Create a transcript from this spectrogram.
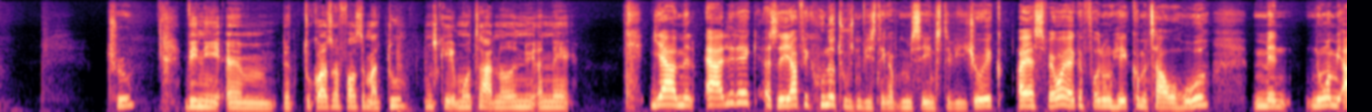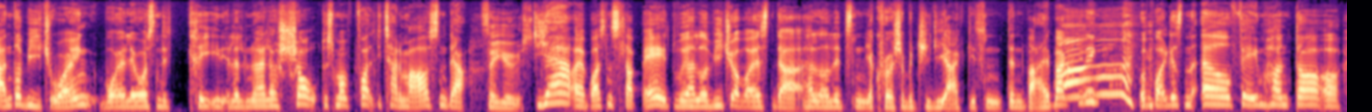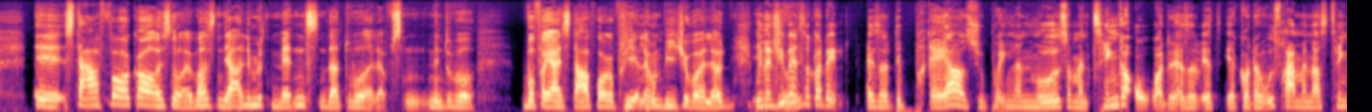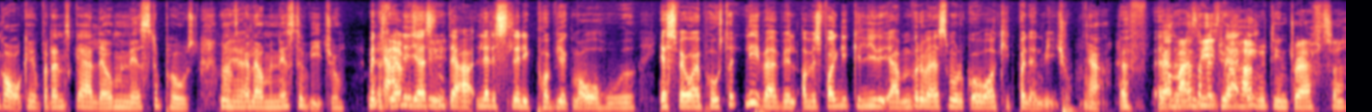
True. Vinnie, øhm, du kan også godt forestille mig, at du måske modtager noget ny og næ. Ja, men ærligt ikke. Altså, jeg fik 100.000 visninger på min seneste video, ikke? Og jeg svæver, at jeg ikke har fået nogen hate-kommentarer overhovedet. Men nogle af mine andre videoer, ikke? Hvor jeg laver sådan lidt krig, eller når jeg laver sjov, det er som om folk, de tager det meget sådan der, Seriøst. ja, og jeg er bare sådan slap af. Du ved, jeg har lavet videoer, hvor jeg sådan der, har lavet lidt sådan, jeg crusher på Gilly-agtigt, sådan den vibe ah! ikke? Hvor folk er sådan, ad, fame hunter og øh, starfucker og sådan noget. Jeg var sådan, jeg har aldrig mødt manden sådan der, du ved, eller sådan, men du ved, hvorfor jeg er en starfucker, fordi jeg laver en video, hvor jeg laver en Men alligevel joke. så går det, altså det præger os jo på en eller anden måde, så man tænker over det. Altså jeg, jeg går derud fra, at man også tænker over, okay, hvordan skal jeg lave min næste post? Hvordan skal Ja. jeg lave min næste video? Men Altså, altså, jeg ærligt, jeg er sådan der, lad det slet ikke påvirke mig overhovedet. Jeg svæver, jeg poster lige hvad jeg vil, og hvis folk ikke kan lide det, jamen ved du hvad, så må du gå over og kigge på en anden video. Ja. Hvad, Hvor Altså, mange altså, videoer er har en- du i din draft så?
